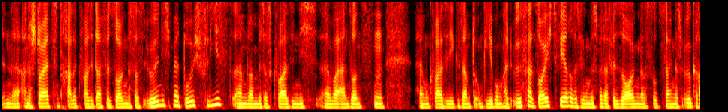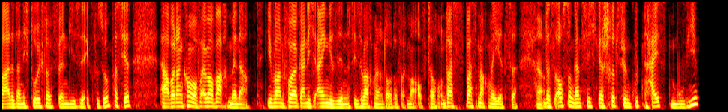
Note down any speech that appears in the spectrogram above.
an der Steuerzentrale quasi dafür sorgen, dass das Öl nicht mehr durchfließt, ähm, damit das quasi nicht, äh, weil ansonsten ähm, quasi die gesamte Umgebung halt ölverseucht wäre. Deswegen müssen wir dafür sorgen, dass sozusagen das Öl gerade da nicht durchläuft, wenn diese Explosion passiert. Aber dann kommen auf einmal Wachmänner. Die waren vorher gar nicht eingesehen, dass diese Wachmänner dort auf einmal auftauchen. Und was, was machen wir jetzt? Ja. Und das ist auch so ein ganz wichtiger Schritt für einen guten Heist-Movie.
